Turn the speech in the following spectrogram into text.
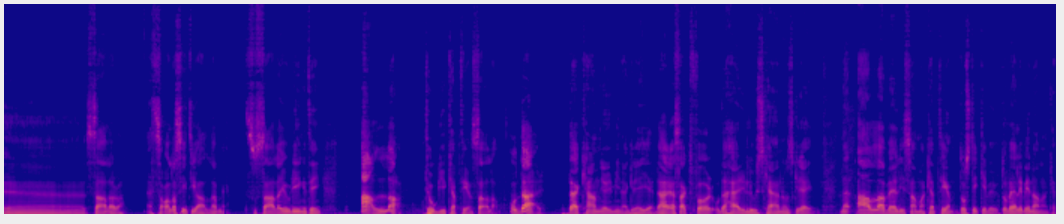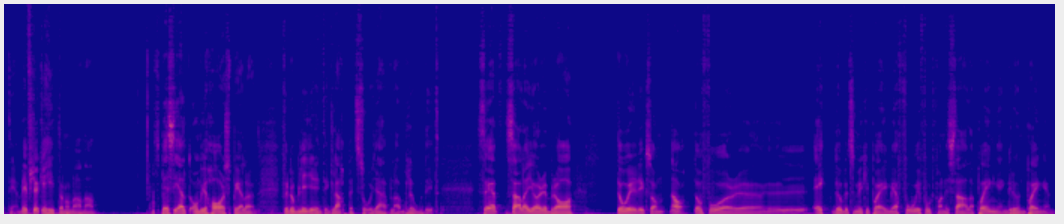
eh, Salah då? Nej, Salah sitter ju alla med. Så Salah gjorde ju ingenting. Alla tog ju kapten Salah. Och där, där kan jag ju mina grejer. Det här har jag sagt förr och det här är Loose Cannons grej. När alla väljer samma kapten, då sticker vi ut. Då väljer vi en annan kapten. Vi försöker hitta någon annan. Speciellt om vi har spelaren. För då blir inte glappet så jävla blodigt. Säg att Salah gör det bra, då är det liksom, ja, de får eh, dubbelt så mycket poäng, men jag får ju fortfarande Salah-poängen, grundpoängen.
